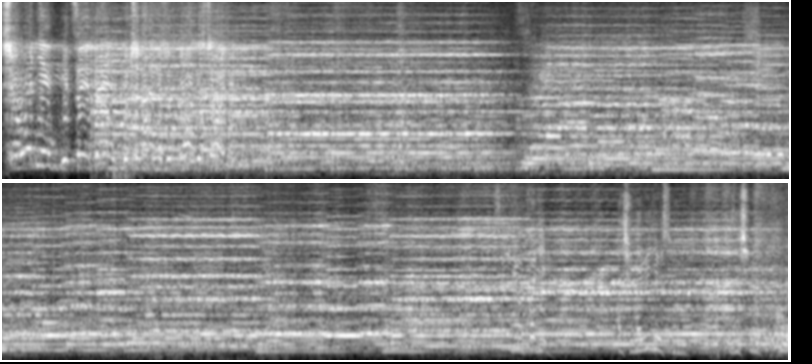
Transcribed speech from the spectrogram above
сьогодні і цей день починаємо святкувати сьогодні. Зачем?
